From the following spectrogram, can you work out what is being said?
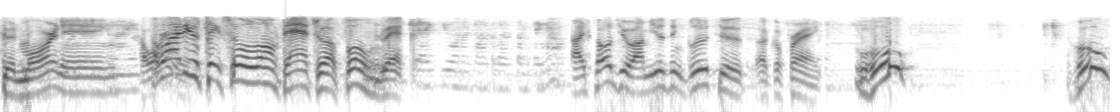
Good morning. How Why do you take so long to answer a phone, Rick? I told you I'm using Bluetooth, Uncle Frank. Who? Who?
